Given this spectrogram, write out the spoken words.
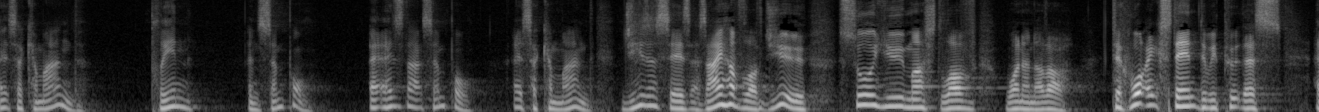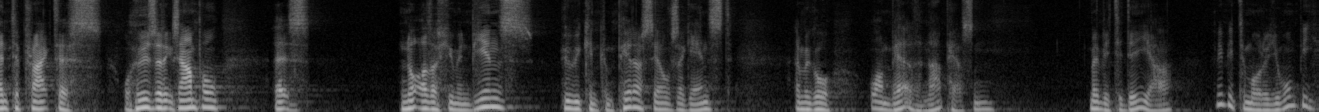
It's a command, plain and simple. It is that simple. It's a command. Jesus says, As I have loved you, so you must love one another. To what extent do we put this into practice? Well, who's our example? It's not other human beings who we can compare ourselves against. And we go, Oh, I'm better than that person. Maybe today you are. Maybe tomorrow you won't be.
